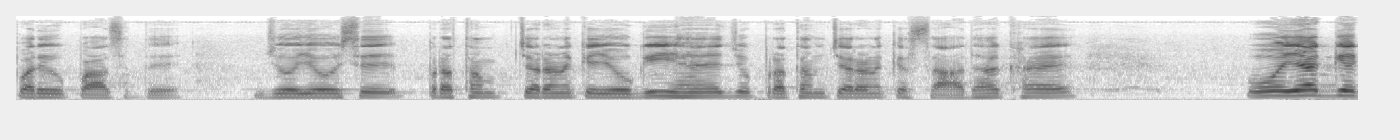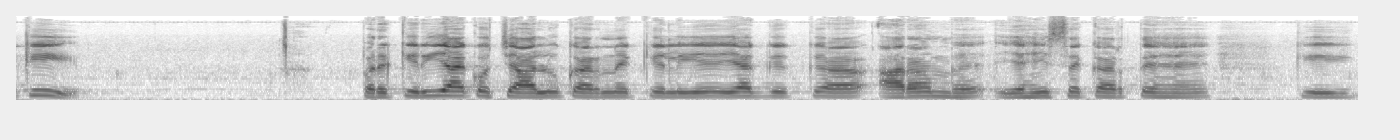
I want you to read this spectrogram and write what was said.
पर उपास जो योसे प्रथम चरण के योगी हैं, जो प्रथम चरण के साधक है, वो यज्ञ की प्रक्रिया को चालू करने के लिए यज्ञ का आरंभ यहीं से करते हैं कि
